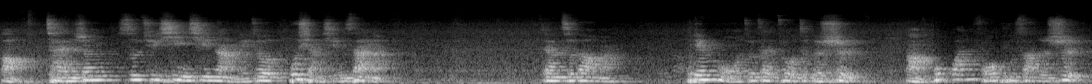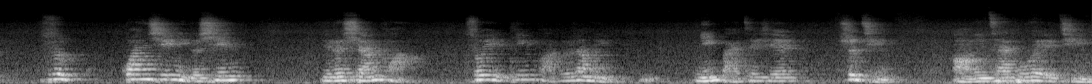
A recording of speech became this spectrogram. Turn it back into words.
啊，产生失去信心啊，你就不想行善了。这样知道吗？天魔就在做这个事，啊，不关佛菩萨的事，是关心你的心，你的想法，所以听法就让你明白这些事情，啊，你才不会起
